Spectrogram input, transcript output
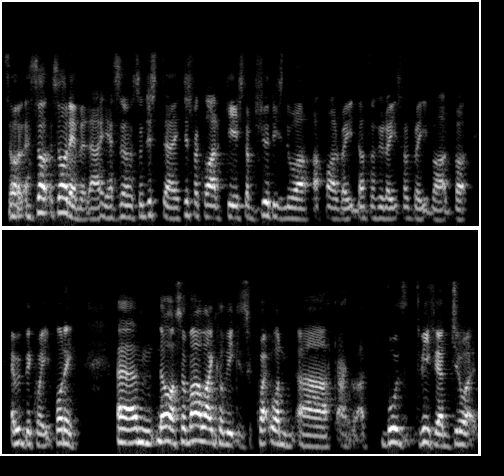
so, so sorry about that. Yeah, so so just uh, just for clarification, I'm sure he's no a, a far right nutter who writes for Breitbart, but it would be quite funny. Um, no, so my wanker week is a quick one. Uh, I, I, loads, to be fair, do you know what?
